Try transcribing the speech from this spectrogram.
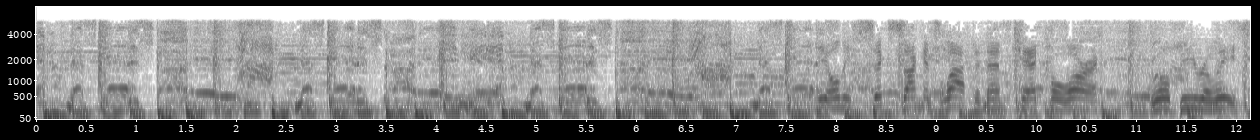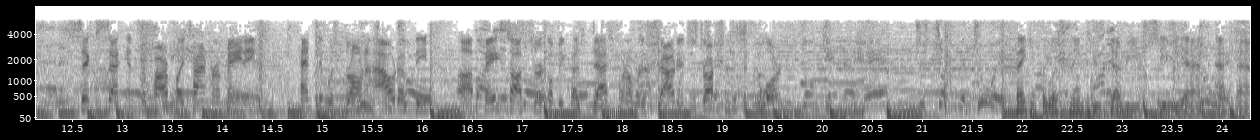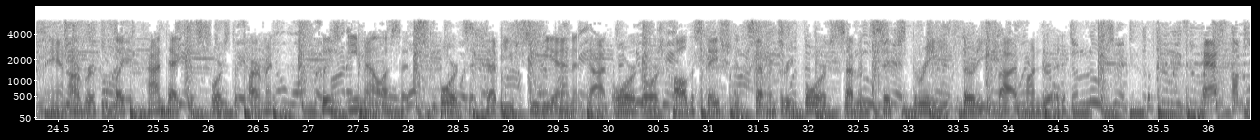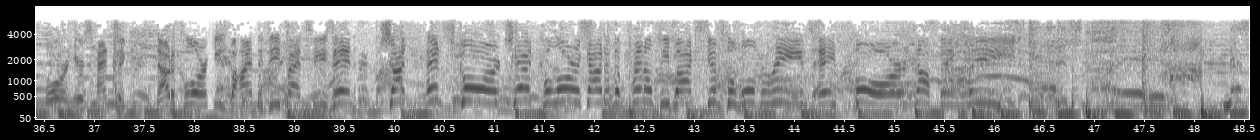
Let's get it started in here. Let's get it started. Let's get The only six seconds left, and then Chad Kolarik will be released. Six seconds of power play time remaining. Henson was thrown out of the uh, face-off circle because Desch went over to shout instructions to Kolarik. Don't get ahead. Just jump into it. Thank you for listening to WCBN FM Ann Arbor. If you'd like to contact the sports department, please email us at sports at WCBN.org or call the station at 734-763-3500. Delusion. The feelings of Pass comes forward. Here's Hensick. Now to Kolarik. He's behind the defense. He's in. Shot and scored. Chad Kolarik out of the penalty box gives the Wolverines a 4 nothing lead.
